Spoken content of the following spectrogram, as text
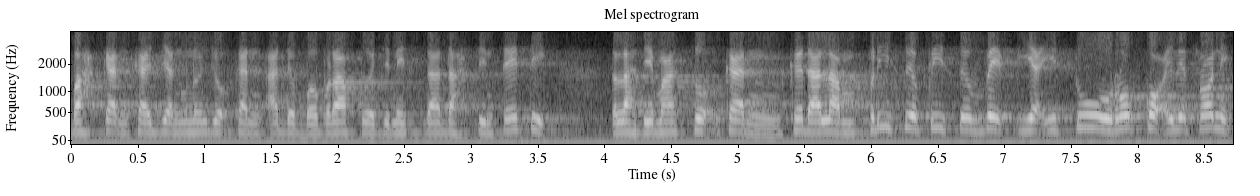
Bahkan kajian menunjukkan ada beberapa jenis dadah sintetik telah dimasukkan ke dalam perisa-perisa vape iaitu rokok elektronik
